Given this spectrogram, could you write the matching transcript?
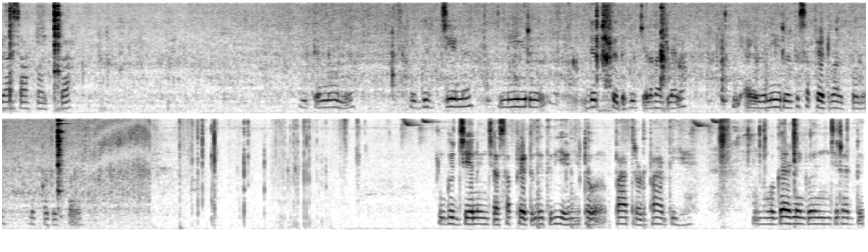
ಗ್ಯಾಸ್ ಆಫ್ ಮಾಡ್ತ ಮತ್ತೆ ನೂಲು ಈ ಗುಜ್ಜಿನ ನೀರು ದೆತ್ತದ ಗುಜ್ಜೆಲ್ಲ ಕಡಲೆಲ್ಲ. ನೀರು ಇರುತ್ತೆ ಸಪ್ರೇಟ್ ಮಾಡ್ಕೊಡು ಬುಕ್ಕ ತುಪ್ಪ. ಗುಜ್ಜೇನು ಇಂಚ ಸಪ್ರೇಟ್ ದಿತ್ತಿದೆಯೇ, ನೀಟು ಪಾತ್ರೆ ಪಾಡ್ದಿಯೇ. ಒಗ್ಗರಣೆಗೆ ಒಂಜಿ ರಡ್ಡು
